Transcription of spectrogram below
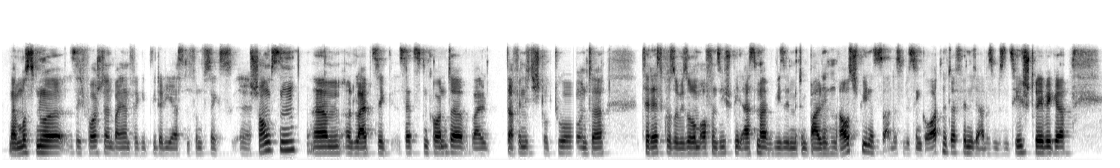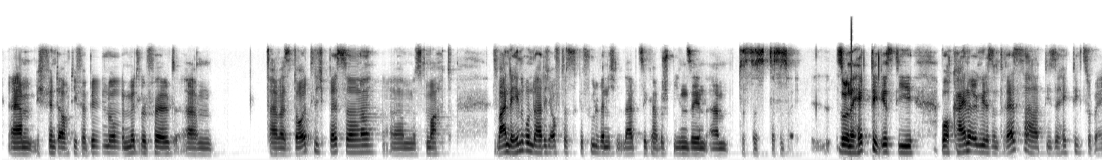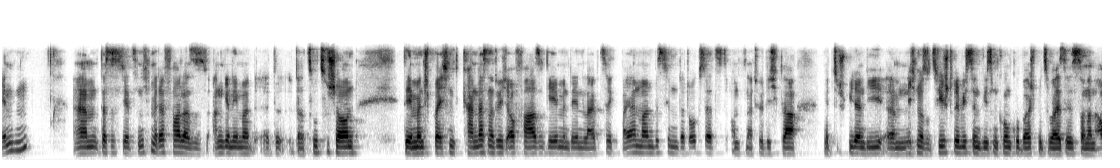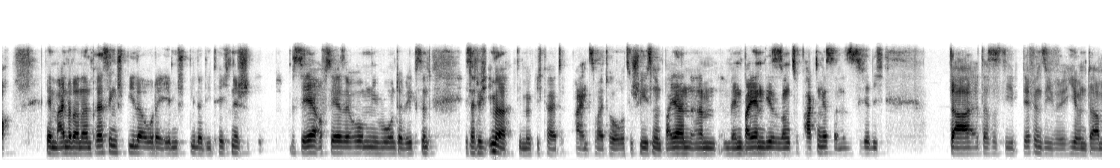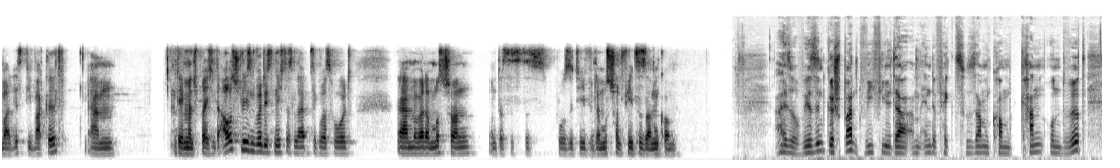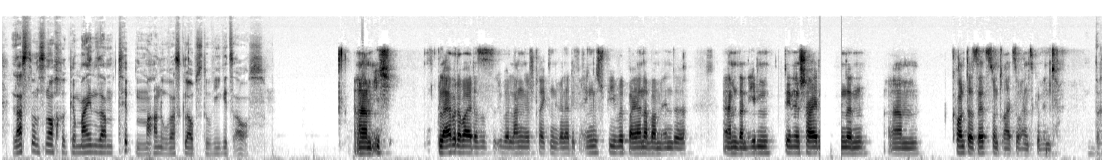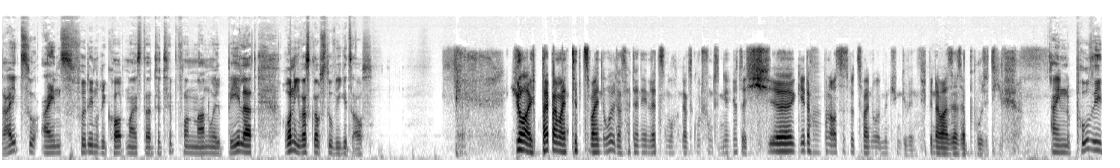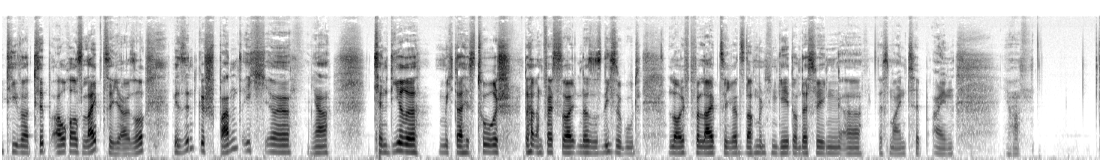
Man muss nur sich vorstellen, Bayern vergibt wieder die ersten fünf, sechs äh, Chancen ähm, und Leipzig setzt einen Konter, weil da finde ich die Struktur unter Tedesco sowieso im Offensivspiel erstmal, wie sie mit dem Ball hinten rausspielen. Das ist alles ein bisschen geordneter, finde ich, alles ein bisschen zielstrebiger. Ähm, ich finde auch die Verbindung im Mittelfeld ähm, teilweise deutlich besser. Ähm, es macht es war in der Hinrunde, hatte ich oft das Gefühl, wenn ich Leipzig habe spielen sehen, ähm, dass, das, dass es so eine Hektik ist, die, wo auch keiner irgendwie das Interesse hat, diese Hektik zu beenden. Ähm, das ist jetzt nicht mehr der Fall. Also es ist angenehmer, äh, dazu zu schauen. Dementsprechend kann das natürlich auch Phasen geben, in denen Leipzig Bayern mal ein bisschen unter Druck setzt und natürlich klar mit Spielern, die ähm, nicht nur so zielstrebig sind, wie es ein Kunku beispielsweise ist, sondern auch dem einen oder anderen Pressing-Spieler oder eben Spieler, die technisch sehr auf sehr, sehr hohem Niveau unterwegs sind, ist natürlich immer die Möglichkeit, ein, zwei Tore zu schießen. Und Bayern, ähm, wenn Bayern dieser Saison zu packen ist, dann ist es sicherlich da, dass es die Defensive hier und da mal ist, die wackelt. Ähm, dementsprechend ausschließen würde ich es nicht, dass Leipzig was holt. Ähm, aber da muss schon, und das ist das Positive, da muss schon viel zusammenkommen. Also, wir sind gespannt, wie viel da am Endeffekt zusammenkommen kann und wird. Lasst uns noch gemeinsam tippen. Manu, was glaubst du, wie geht's aus? Ähm, ich bleibe dabei, dass es über lange Strecken ein relativ enges Spiel wird. Bayern aber am Ende ähm, dann eben den entscheidenden ähm, Konter setzt und 3 zu 1 gewinnt. 3 zu 1 für den Rekordmeister. Der Tipp von Manuel Behlert. Ronny, was glaubst du, wie geht's aus? Ja, ich bleibe bei meinem Tipp 2-0. Das hat ja in den letzten Wochen ganz gut funktioniert. Ich äh, gehe davon aus, dass wir 2-0 in München gewinnen. Ich bin aber sehr, sehr positiv. Ein positiver Tipp auch aus Leipzig also. Wir sind gespannt. Ich äh, ja, tendiere mich da historisch daran festzuhalten, dass es nicht so gut läuft für Leipzig, wenn es nach München geht. Und deswegen äh, ist mein Tipp ein ja,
